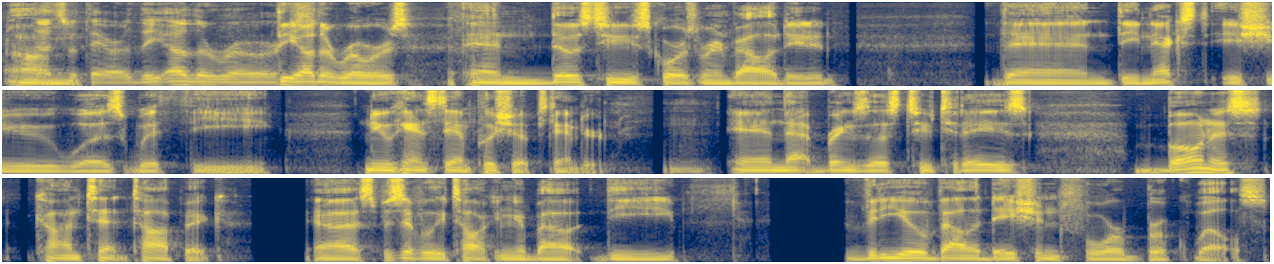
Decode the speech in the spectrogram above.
That's Um, what they are. The other rowers. the other rowers, and those two scores were invalidated. Then the next issue was with the new handstand push-up standard, Mm. and that brings us to today's bonus content topic, uh, specifically talking about the video validation for Brooke Wells.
